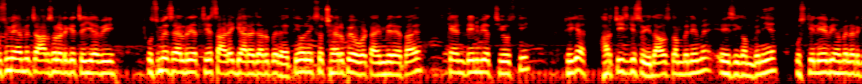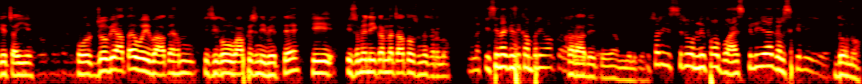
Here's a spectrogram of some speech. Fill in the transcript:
उसमें हमें चार सौ लड़के चाहिए अभी। उसमें सैलरी अच्छी है साढ़े ग्यारह हज़ार रुपये रहती है और एक सौ छः रुपये ओवर टाइम भी रहता है। कैंटीन भी अच्छी है उसकी ठीक है? हर चीज़ की सुविधा उस कंपनी में एसी कंपनी है उसके लिए भी हमें लड़के चाहिए। और जो भी आता है वही बात है हम किसी को वापस नहीं भेजते कि इसमें नहीं करना चाहते उसमें कर लो। मतलब किसी ना किसी कंपनी में आप करा, करा देते हैं। हम बिल्कुल। तो सर इस सिर्फ़ ओनली फॉर बॉयज़ के लिए या गर्ल्स के लिए? दोनों।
